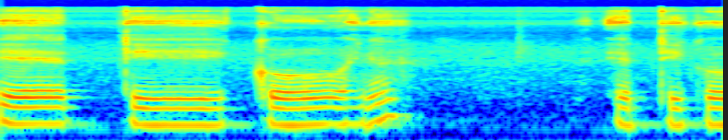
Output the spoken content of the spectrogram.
यतिको होइन यतिको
